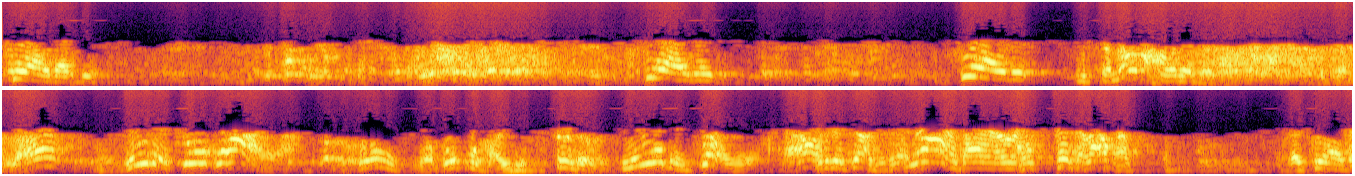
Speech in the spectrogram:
亲爱的，亲爱的，亲爱的，你什么毛病？怎么了？你得说话呀！哦，我不不好意思。你也得叫我呀！我得叫你。那当然了，开始了啊！亲爱的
